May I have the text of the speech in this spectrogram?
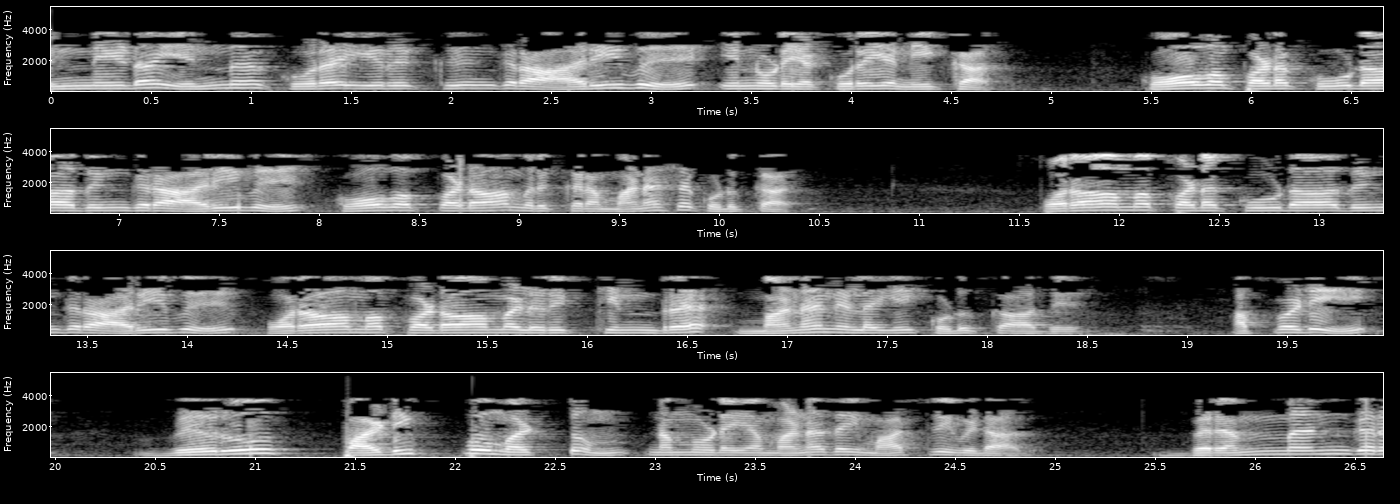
என்னிடம் என்ன குறை இருக்குங்கிற அறிவு என்னுடைய குறைய நீக்காது. கோபப்படக்கூடாதுங்கிற அறிவு கோபப்படாம இருக்கிற மனசை கொடுக்காது. பொறாமப்படக்கூடாதுங்கிற அறிவு பொறாமப்படாமல் இருக்கின்ற மனநிலையை கொடுக்காது. அப்படி வெறும் படிப்பு மட்டும் நம்முடைய மனதை மாற்றி விடாது பிரம்மன்கிற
